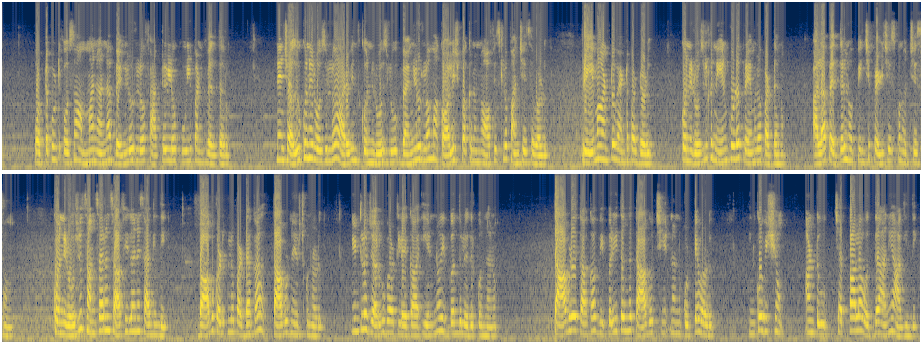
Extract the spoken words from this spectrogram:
పొట్టకూటి కోసం అమ్మ నాన్న బెంగళూరులో ఫ్యాక్టరీలో కూలి పనికి వెళ్తారు. నేను చదువుకునే రోజుల్లో అరవింద్ కొన్ని రోజులు బెంగళూరులో మా కాలేజ్ పక్కన ఉన్న ఆఫీస్లో పనిచేసేవాడు. ప్రేమ అంటూ వెంటపడ్డాడు. కొన్ని రోజులకు నేను కూడా ప్రేమలో పడ్డాను. అలా పెద్దలు నొప్పించి పెళ్ళి చేసుకొని వచ్చేసాము కొన్ని రోజులు సంసారం సాఫీగానే సాగింది. బాబు కడుపులో పడ్డాక తాగుడు నేర్చుకున్నాడు. ఇంట్లో జరుగుబాటు లేక ఎన్నో ఇబ్బందులు ఎదుర్కొన్నాను. తాగుడే కాక విపరీతంగా తాగొచ్చి నన్ను కొట్టేవాడు. ఇంకో విషయం అంటూ చెప్పాలా వద్దా అని ఆగింది.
